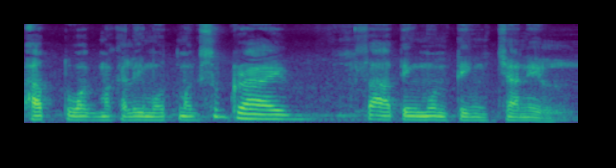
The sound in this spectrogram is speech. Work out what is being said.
At huwag makalimot mag-subscribe sa ating munting channel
